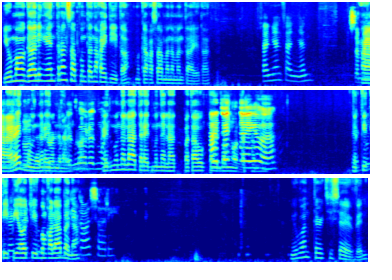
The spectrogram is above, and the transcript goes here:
Yung mga galing entrance, punta na kayo dito. Magkakasama naman tayo lahat. Saan yan? Saan yan? Sa may Ah, Red, Red Moon, Red Red Moon, Moon. Red Moon, Red Moon. Red Moon na lahat, Red Moon na lahat. Patawag Ah, tayo dyan bang tayo ah. Nagti-TP out yung ibang kalaban ah. Balik ako, sorry. May 137.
